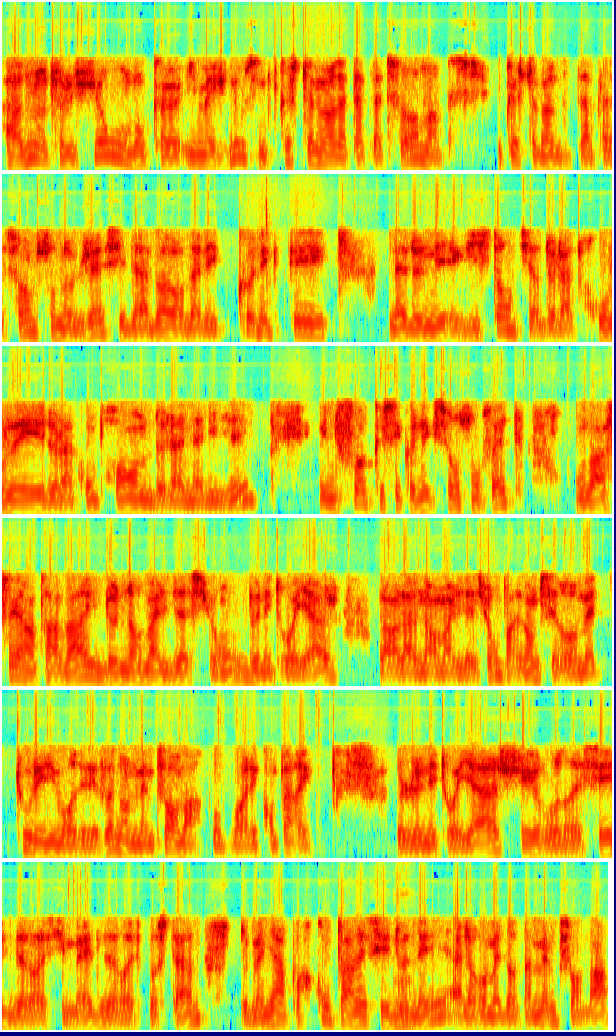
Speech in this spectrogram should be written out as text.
Alors nous, notre solution, donc euh, imaginez c'est une Customer Data Platform. Une Customer Data Platform, son objet, c'est d'abord d'aller connecter la donnée existante, c'est-à-dire de la trouver, de la comprendre, de l'analyser. Une fois que ces connexions sont faites, on va faire un travail de normalisation, de nettoyage. Alors la normalisation, par exemple, c'est remettre tous les numéros de téléphone dans le même format pour pouvoir les comparer. Le nettoyage, c'est redresser des adresses email, des adresses postales, de manière à pouvoir comparer ces données, à les remettre dans un même format.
